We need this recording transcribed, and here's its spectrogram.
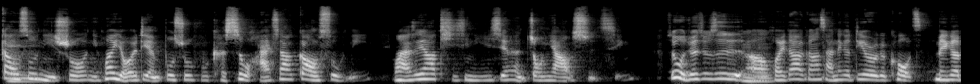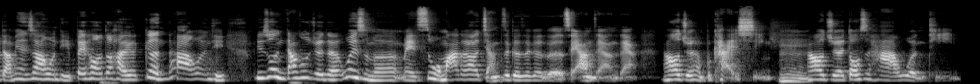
告诉你说你会有一点不舒服，嗯，可是我还是要告诉你，我还是要提醒你一些很重要的事情。所以我觉得就是，嗯，呃，回到刚才那个第二个 quote，每个表面上的问题背后都还有一个更大的问题。比如说你当初觉得为什么每次我妈都要讲这个这个的怎样怎样怎样，然后觉得很不开心，嗯，然后觉得都是她的问题。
